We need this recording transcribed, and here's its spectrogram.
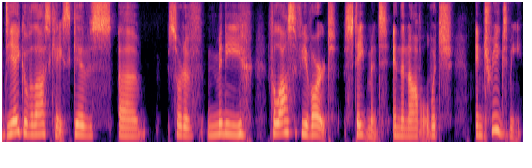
Diego Velazquez gives a sort of mini philosophy of art statement in the novel, which intrigues me.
